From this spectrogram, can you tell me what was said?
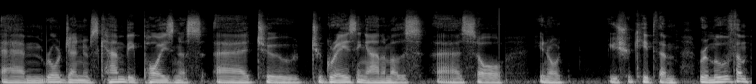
um, rhododendrons can be poisonous uh, to to grazing animals. Uh, so you know you should keep them, remove them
